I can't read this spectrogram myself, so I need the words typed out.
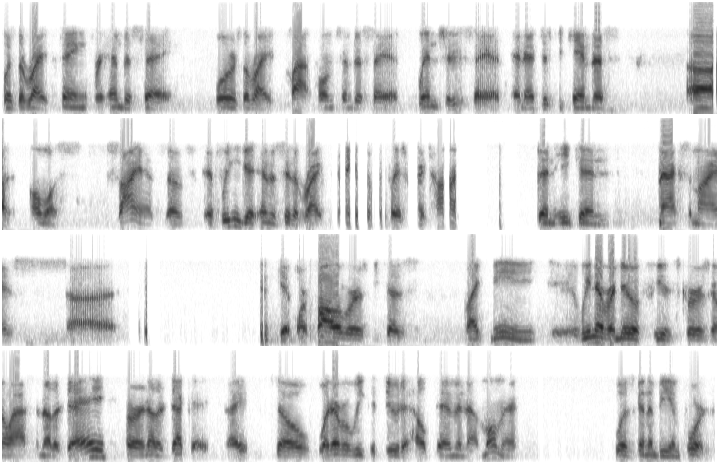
was the right thing for him to say, what was the right platform for him to say it, when should he say it, and it just became this uh, almost science of if we can get him to say the right thing at the right place, right time, then he can maximize, uh, get more followers because like me, we never knew if his career was going to last another day or another decade, right? So whatever we could do to help him in that moment was going to be important.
